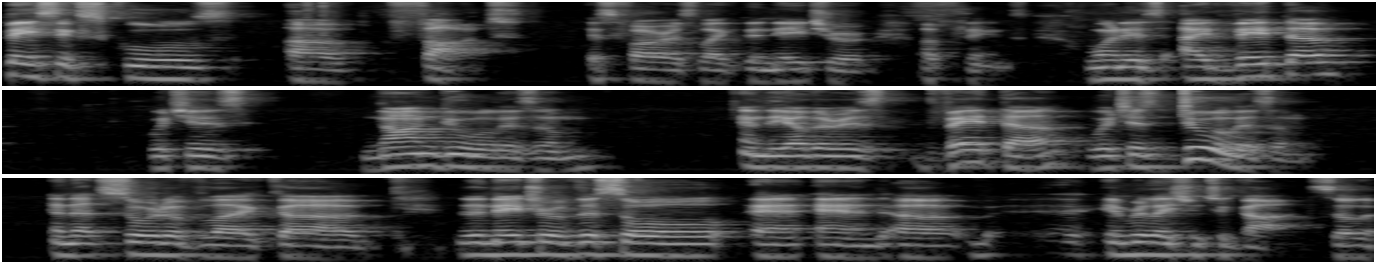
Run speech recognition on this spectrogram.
basic schools of thought as far as like the nature of things. One is advaita which is non-dualism and the other is dvaita which is dualism and that's sort of like uh, the nature of the soul and, and uh, in relation to God. So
